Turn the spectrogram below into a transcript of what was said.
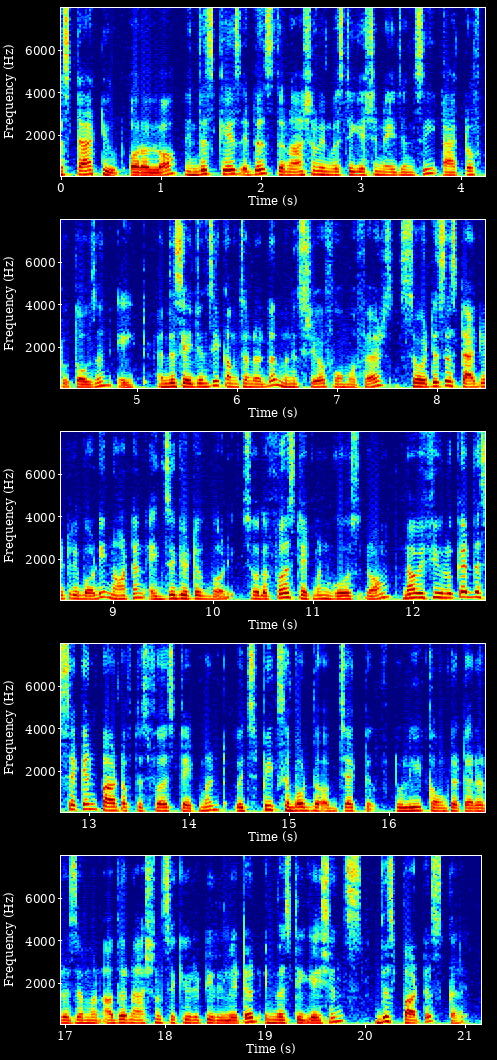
a statute or a law. In this case, it is the National Investigation Agency Act of 2008. And this agency comes under the Ministry of Home Affairs. So it is a statutory body, not an executive body. So the first statement goes wrong. Now, if you look at the second part of this first statement, which speaks about the objective to lead counterterrorism and other national security related investigations, this part is correct.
